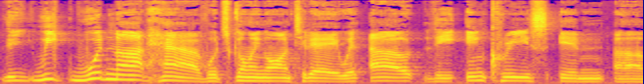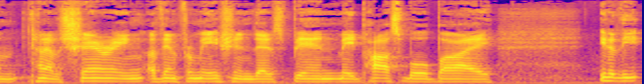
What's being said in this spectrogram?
The, we would not have what's going on today without the increase in um, kind of sharing of information that's been made possible by you know the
